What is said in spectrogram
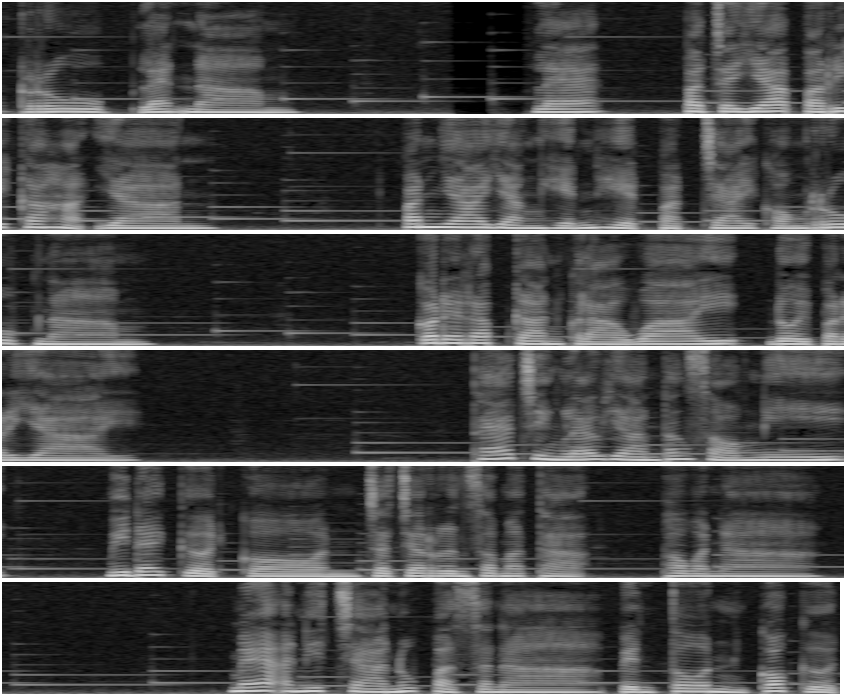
กรูปและนาม และปัจจยะปริกหายาน ปัญญาอย่างเห็นเหตุปัจจัยของรูปนาม ก็ได้รับการกล่าวไว้โดยปริยาย แท้จริงแล้วยานทั้งสองนี้มิได้เกิดก่อนจะเจริญสมถะภาวนา แม้อนิจจานุปัสสนาเป็นต้นก็เกิด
